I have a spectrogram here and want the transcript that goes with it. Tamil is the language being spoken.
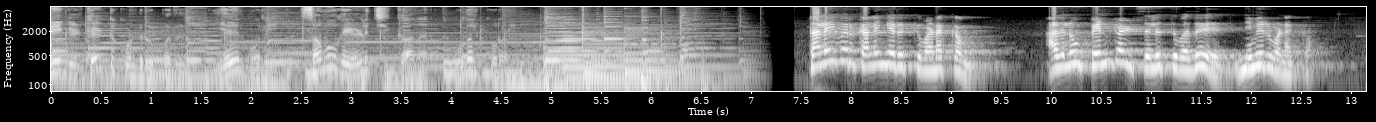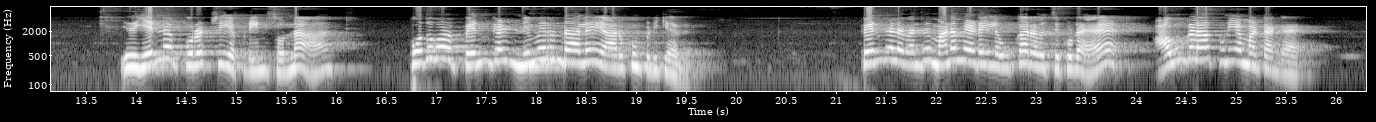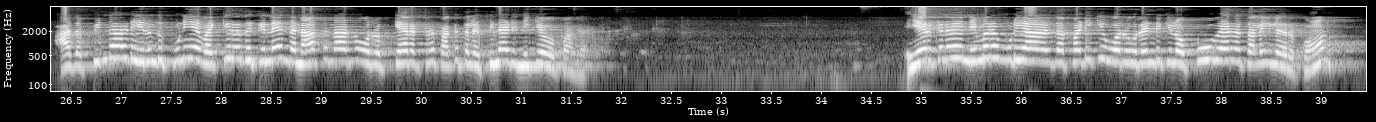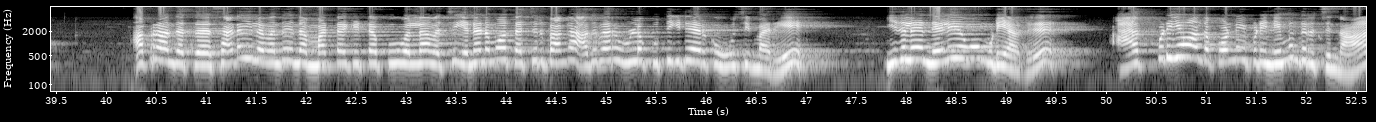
நீங்கள் கேட்டுக்கொண்டிருப்பது ஏன் ஒலி? சமூக எழுச்சிக்கான முதல் குரல். தலைவர் கலைஞருக்கு வணக்கம். அதிலும் பெண்கள் செலுத்துவது நிமிர் வணக்கம். இது என்ன புரட்சி அப்படின்னு சொன்னால் பொதுவாக பெண்கள் நிமிர்ந்தாலே யாருக்கும் பிடிக்காது. பெண்களை வந்து மனமேடையில் உட்கார வச்சு கூட அவங்களா குனிய மாட்டாங்க. அதை பின்னாடி இருந்து புனியை வைக்கிறதுக்குன்னே இந்த நாத்தனார்னு ஒரு கேரக்டர் பக்கத்தில் பின்னாடி நிற்க வைப்பாங்க. ஏற்கனவே நிமிர முடியாத படிக்கு ஒரு ரெண்டு கிலோ பூ வேற தலையில் இருக்கும். அப்புறம் அந்த த- வந்து இந்த மட்டை கிட்ட பூவெல்லாம் வச்சு என்னென்னமோ தச்சிருப்பாங்க. அது வேற உள்ளே குத்திக்கிட்டே இருக்கும் ஊசி மாதிரி. இதில் நெளியவும் முடியாது. அப்படியும் அந்த பொண்ணு இப்படி நிமிர்ந்துருச்சுன்னா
